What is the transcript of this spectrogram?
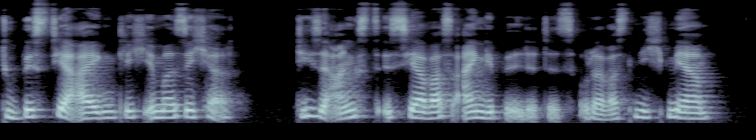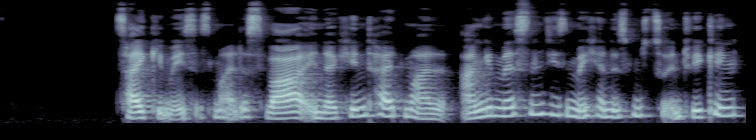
du bist ja eigentlich immer sicher. Diese Angst ist ja was eingebildetes oder was nicht mehr zeitgemäßes mal. Das war in der Kindheit mal angemessen, diesen Mechanismus zu entwickeln,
